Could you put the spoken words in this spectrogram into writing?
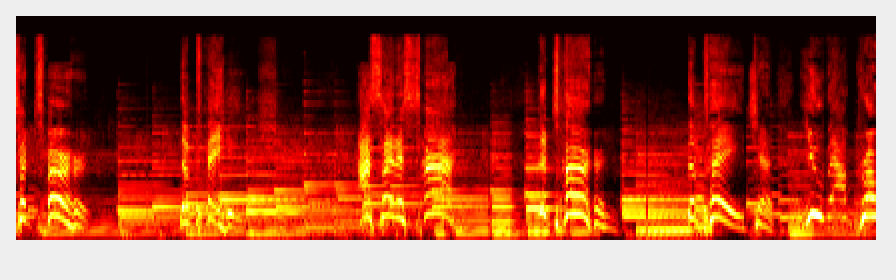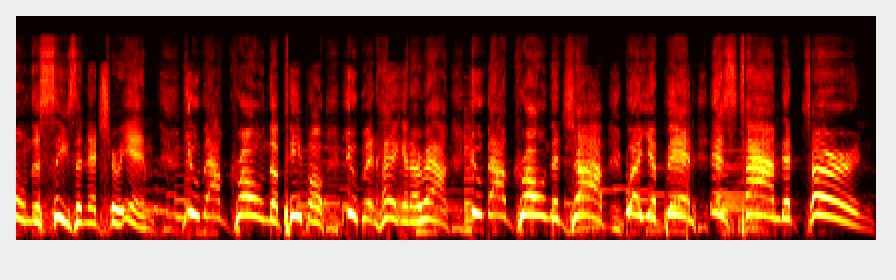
to turn the page. I said it's time to turn the page. You've outgrown the season that you're in. You've outgrown the people you've been hanging around. You've outgrown the job where you've been. It's time to turn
